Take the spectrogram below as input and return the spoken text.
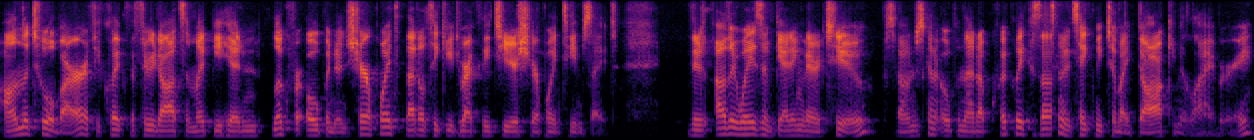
on the toolbar. If you click the three dots, it might be hidden. Look for Open in SharePoint. That'll take you directly to your SharePoint team site. There's other ways of getting there too. So I'm just going to open that up quickly because that's going to take me to my document library.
